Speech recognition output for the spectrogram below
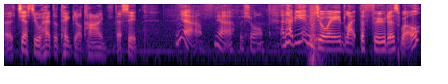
Uh, just you have to take your time. That's it. Yeah, yeah, for sure. And have you enjoyed like the food as well?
